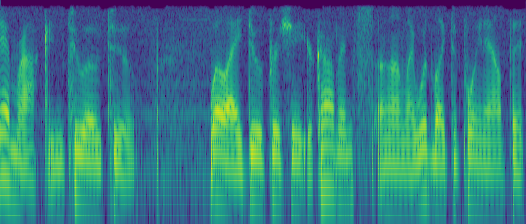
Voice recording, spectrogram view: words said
Shamrock in 202. Well, I do appreciate your comments. Um, I would like to point out that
